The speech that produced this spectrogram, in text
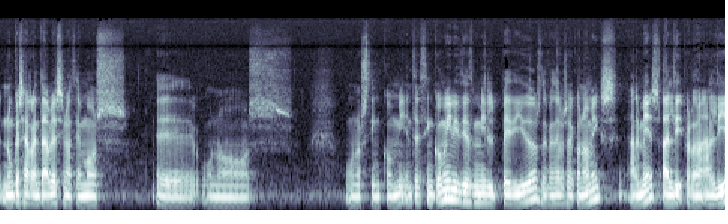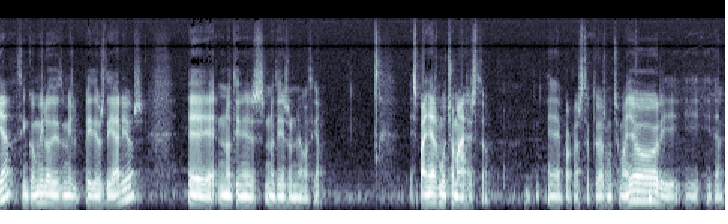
nunca sea rentable si no hacemos eh, unos, unos 5.000 entre 5.000 y 10.000 pedidos, depende de los economics, al mes, al, perdón, al día, 5.000 o 10.000 pedidos diarios, eh, no, tienes, no tienes un negocio. España es mucho más esto, eh, porque la estructura es mucho mayor y, y- y tal.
